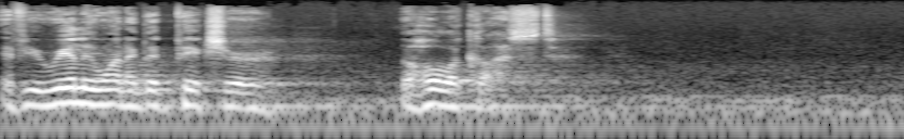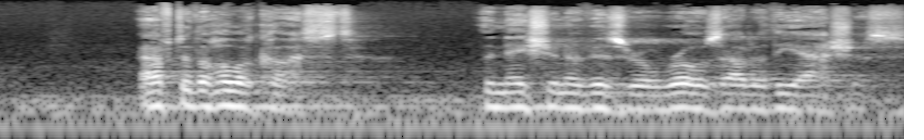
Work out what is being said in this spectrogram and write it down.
if you really want a good picture, the Holocaust. After the Holocaust, the nation of Israel rose out of the ashes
